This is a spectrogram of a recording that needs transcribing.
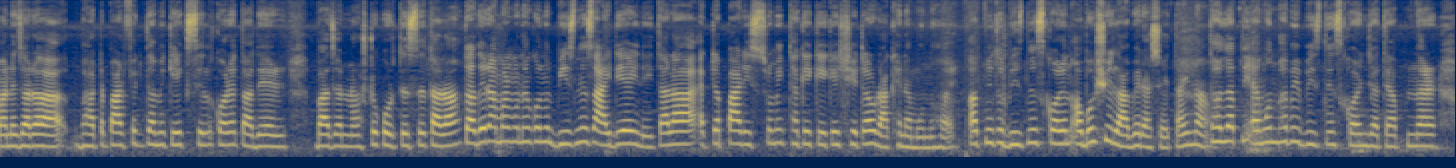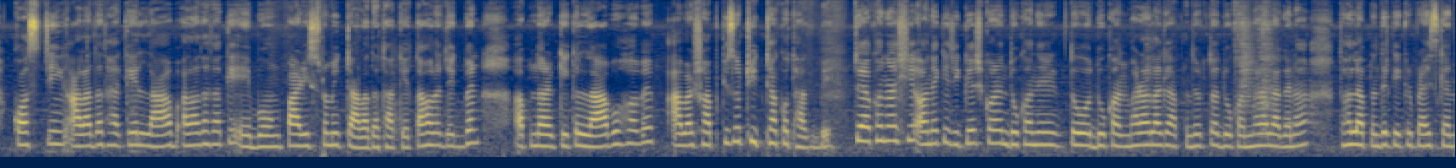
মানে যারা ভাটা পারফেক্ট দামে কেক সেল করে, তাদের বাজার নষ্ট করতেছে তারা। তাদের আমার মনে হয় কোনো বিজনেস আইডিয়াই নেই। তারা একটা পারিশ্রমিক থাকে কেকের সেটাও রাখে না মনে হয়। আপনি তো বিজনেস করেন, অবশ্যই লাভের আশায়, তাই না? তাহলে আপনি এমনভাবে বিজনেস করেন যাতে আপনার কস্টিং আলাদা থাকে, লাভ আলাদা থাকে এবং পারিশ্রমিকটা আলাদা থাকে। তাহলে দেখবেন আপনার কেকের লাভও হবে, আবার সব কিছু ঠিকঠাকও থাকবে। তো এখন আসি, অনেকে জিজ্ঞেস করেন, দোকানের তো দোকান ভাড়া লাগে, আপনাদের তো দোকান ভাড়া লাগে না, তাহলে আপনাদের কেকের প্রাইস কেন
